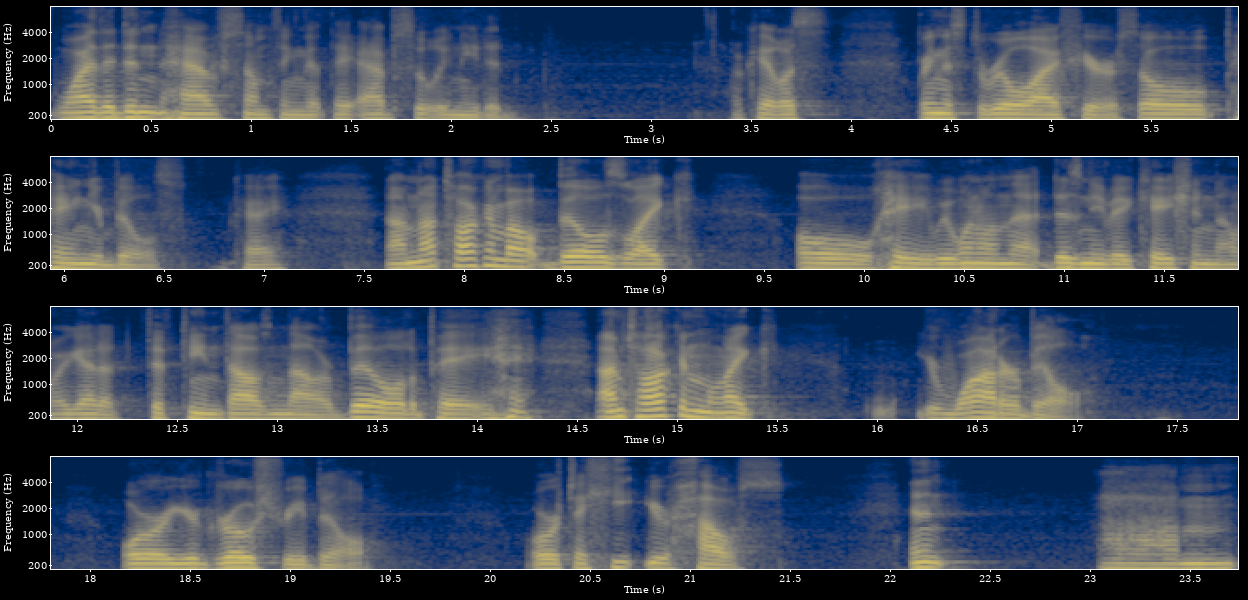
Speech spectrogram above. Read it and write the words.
why they didn't have something that they absolutely needed? Okay, let's bring this to real life here. So, paying your bills, okay? Now, I'm not talking about bills like, oh, hey, we went on that Disney vacation, now we got a $15,000 bill to pay. I'm talking like your water bill or your grocery bill or to heat your house. And um,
